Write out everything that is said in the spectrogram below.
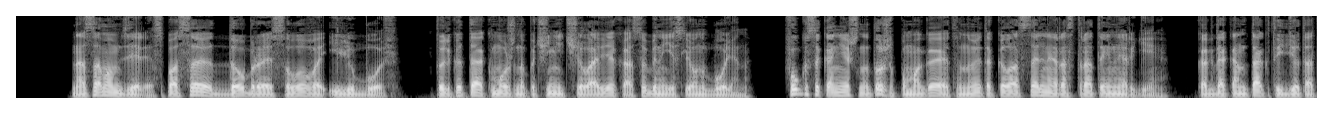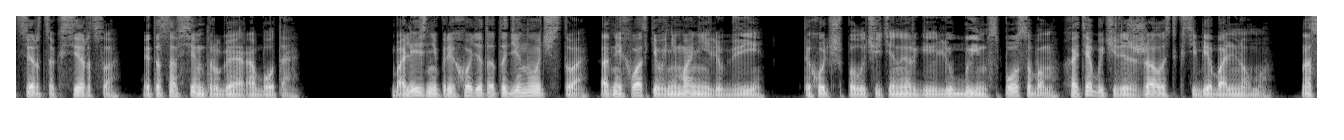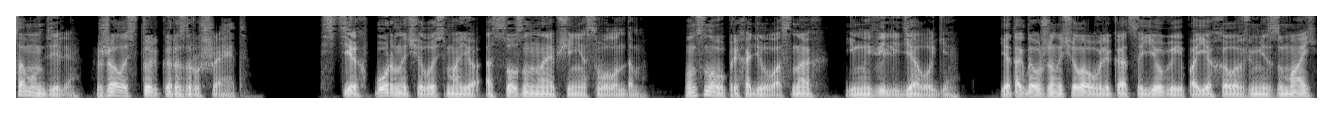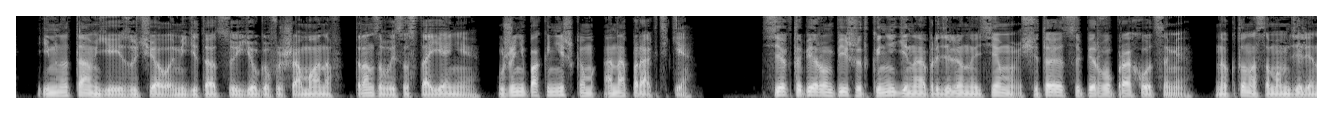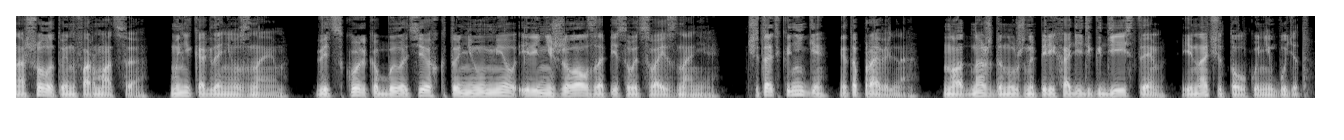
На самом деле спасают доброе слово и любовь. Только так можно починить человека, особенно если он болен. Фокусы, конечно, тоже помогают, но это колоссальная растрата энергии. Когда контакт идет от сердца к сердцу, это совсем другая работа. Болезни приходят от одиночества, от нехватки внимания и любви. Ты хочешь получить энергию любым способом, хотя бы через жалость к тебе больному. На самом деле, жалость только разрушает. С тех пор началось мое осознанное общение с Воландом. Он снова приходил во снах, и мы вели диалоги. Я тогда уже начала увлекаться йогой и поехала в Мизмай. Именно там я изучала медитацию йогов и шаманов, трансовые состояния, уже не по книжкам, а на практике. Все, кто первым пишет книги на определенную тему, считаются первопроходцами, но кто на самом деле нашел эту информацию, мы никогда не узнаем. Ведь сколько было тех, кто не умел или не желал записывать свои знания. Читать книги — это правильно, но однажды нужно переходить к действиям, иначе толку не будет.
